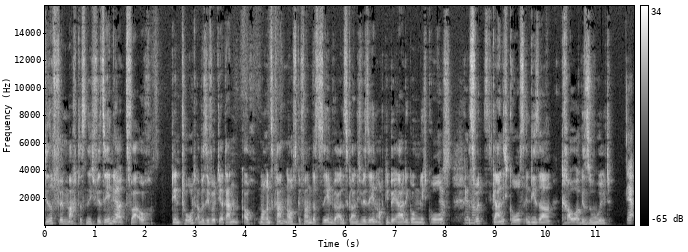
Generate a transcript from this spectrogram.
dieser Film macht es nicht. Wir sehen ja. ja zwar auch den Tod, aber sie wird ja dann auch noch ins Krankenhaus gefahren. Das sehen wir alles gar nicht. Wir sehen auch die Beerdigung nicht groß. Ja, genau. Es wird gar nicht groß in dieser Trauer gesuhlt. Ja.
